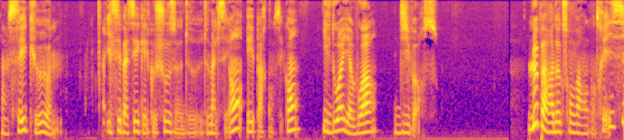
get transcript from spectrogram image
on sait que il s'est passé quelque chose de, de malséant et par conséquent, il doit y avoir divorce. Le paradoxe qu'on va rencontrer ici,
